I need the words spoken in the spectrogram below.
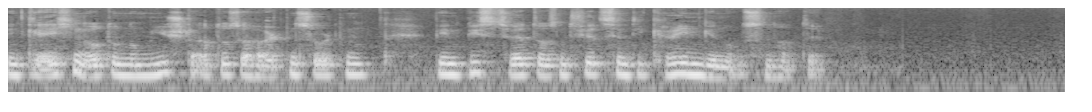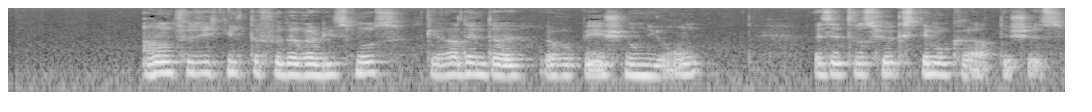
den gleichen Autonomiestatus erhalten sollten, wie ihn bis 2014 die Krim genossen hatte. An und für sich gilt der Föderalismus, gerade in der Europäischen Union, als etwas höchst Demokratisches,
